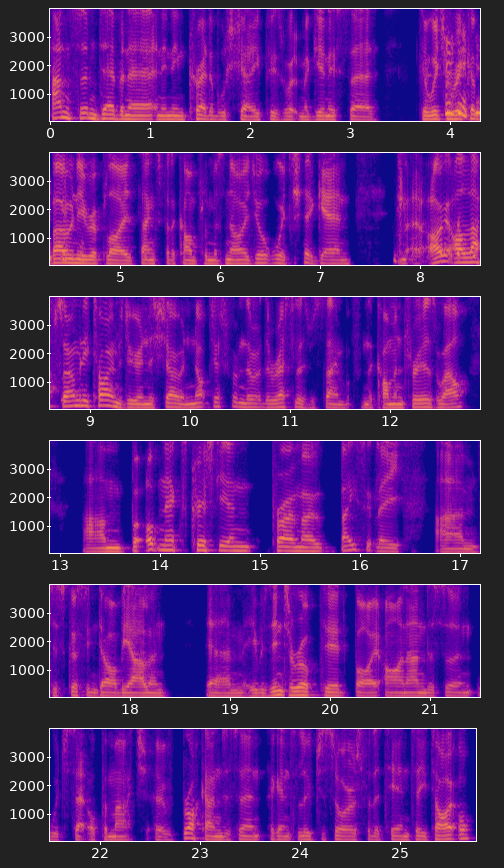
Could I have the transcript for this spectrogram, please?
Handsome, debonair, and in incredible shape is what McGuinness said. To which Riccaboni replied, "Thanks for the compliments, Nigel." Which again, I, I laughed so many times during the show, and not just from the the wrestlers were saying, but from the commentary as well. Um, but up next, Christian promo, basically um, discussing Darby Allin. Um, he was interrupted by Arn Anderson, which set up a match of Brock Anderson against Luchasaurus for the TNT title.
